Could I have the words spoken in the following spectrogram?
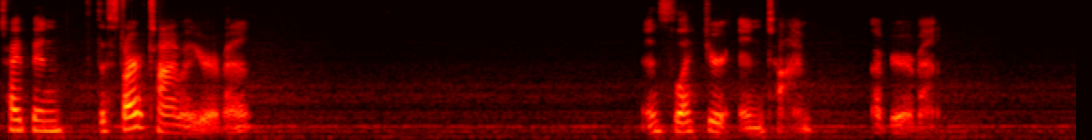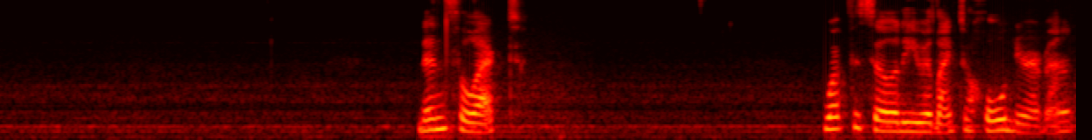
Type in the start time of your event and select your end time of your event. Then select what facility you would like to hold your event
